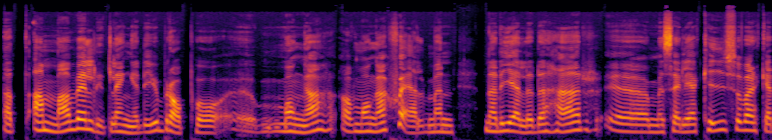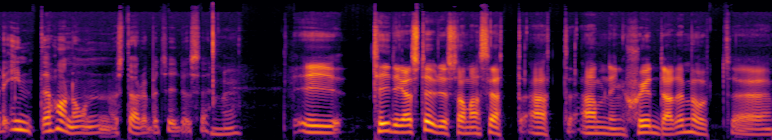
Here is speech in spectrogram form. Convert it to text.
att amma väldigt länge, det är ju bra på eh, många, av många skäl, men när det gäller det här eh, med celiaki så verkar det inte ha någon större betydelse. Nej. I tidigare studier så har man sett att amning skyddade mot eh,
